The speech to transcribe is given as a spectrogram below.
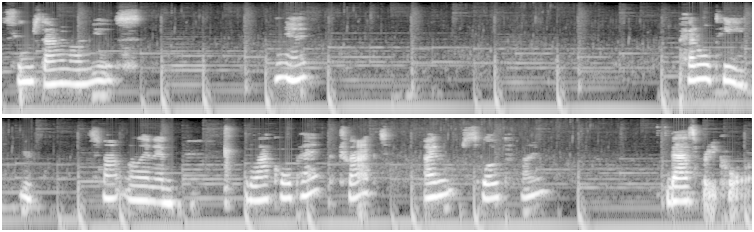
Seems diamond on use. Okay. Pedal T. Hmm. It's not related. Black hole pet. Tracked. Item. Slow time. That's pretty cool.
